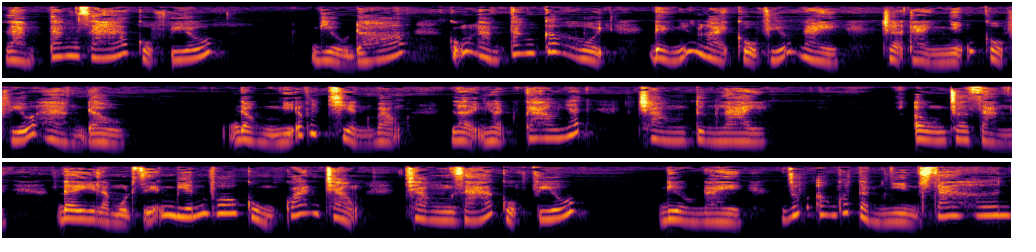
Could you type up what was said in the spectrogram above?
làm tăng giá cổ phiếu. Điều đó cũng làm tăng cơ hội để những loại cổ phiếu này trở thành những cổ phiếu hàng đầu. Đồng nghĩa với triển vọng lợi nhuận cao nhất trong tương lai. Ông cho rằng đây là một diễn biến vô cùng quan trọng trong giá cổ phiếu. Điều này giúp ông có tầm nhìn xa hơn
